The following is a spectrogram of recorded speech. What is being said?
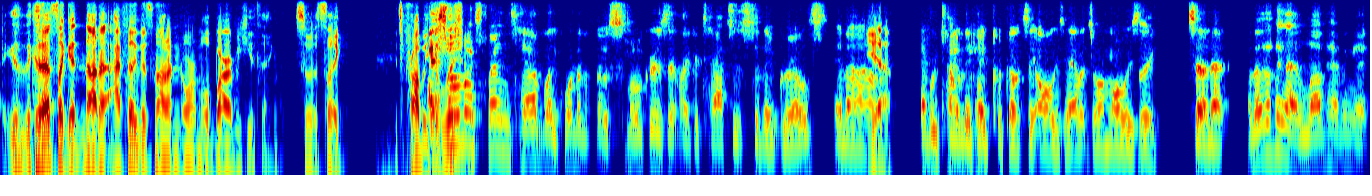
Because that's like a not a. I feel like that's not a normal barbecue thing. So it's like it's probably I, some of my friends have like one of those smokers that like attaches to their grills, and um, Yeah. every time they've had cookouts, they always have it. So I'm always like on that. Another thing I love having at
